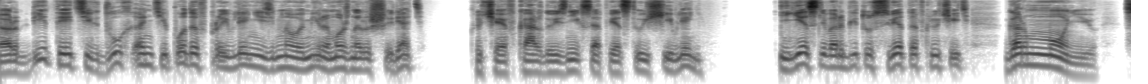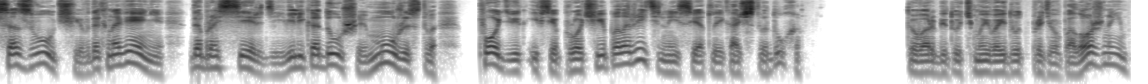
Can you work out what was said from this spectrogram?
Орбиты этих двух антиподов проявления земного мира можно расширять, включая в каждую из них соответствующие явления. И если в орбиту света включить гармонию, созвучие, вдохновение, добросердие, великодушие, мужество, подвиг и все прочие положительные и светлые качества духа, то в орбиту тьмы войдут противоположные им,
